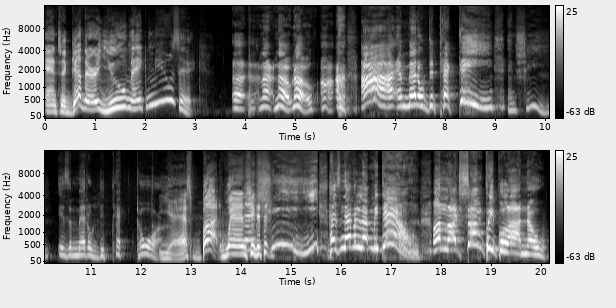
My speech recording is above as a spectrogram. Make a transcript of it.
and together you make music. Uh, uh, no, no, no. Uh, uh, I am metal detecting, and she is a metal detector. Yes, but when she And detects. she has never let me down, unlike some people I know.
